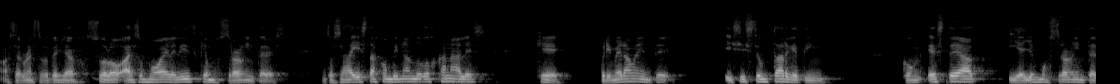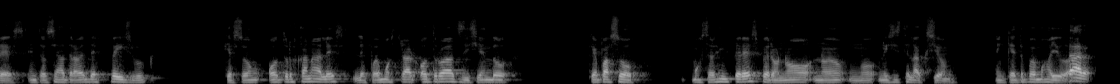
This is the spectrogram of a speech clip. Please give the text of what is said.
hacer una estrategia solo a esos mobile IDs que mostraron interés. Entonces ahí estás combinando dos canales que primeramente hiciste un targeting con este ad y ellos mostraron interés. Entonces a través de Facebook, que son otros canales, les puedes mostrar otro ads diciendo, ¿qué pasó? Mostraste interés, pero no, no, no, no hiciste la acción. ¿En qué te podemos ayudar? Claro,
